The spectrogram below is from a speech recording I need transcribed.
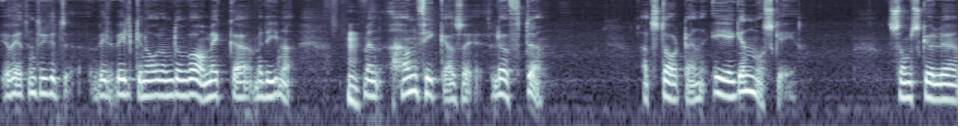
jag vet inte riktigt vil, vilken av dem de var. Mecka, Medina. Mm. Men han fick alltså löfte att starta en egen moské. Som skulle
